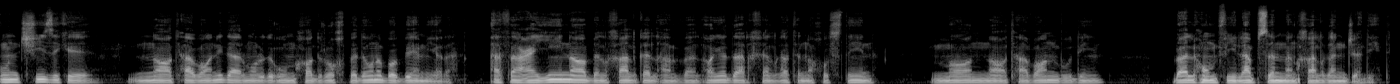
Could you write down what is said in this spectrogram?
اون چیزی که ناتوانی در مورد اون می‌خواد رخ بده اونو با ب میارن. افعینا بالخلق الاول آیا در خلقت نخستین ما ناتوان بودیم؟ بل هم فی لبس من خلق جدید.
